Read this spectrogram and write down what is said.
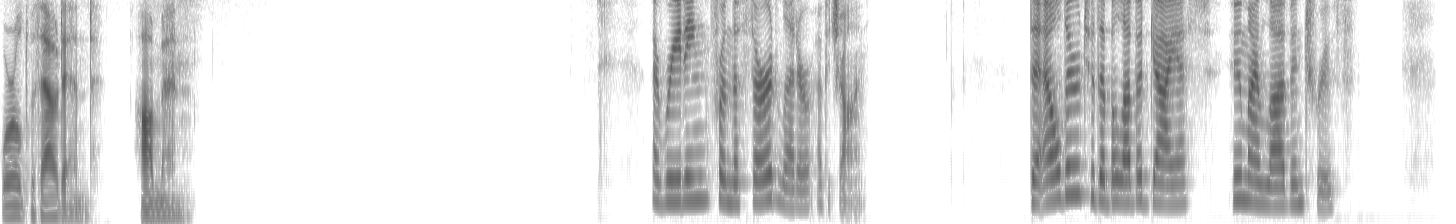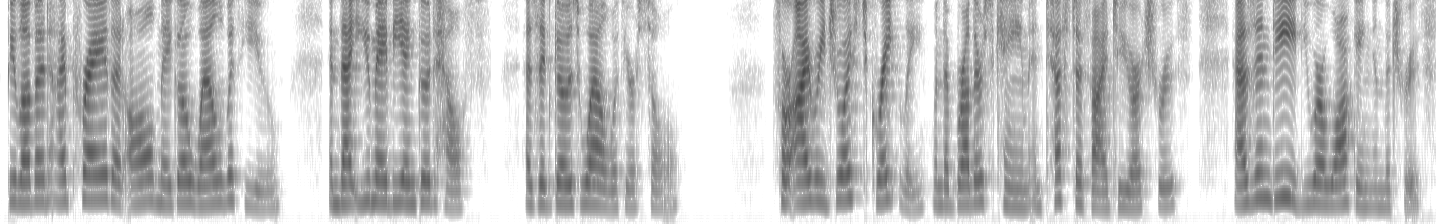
world without end. Amen. A reading from the third letter of John. The elder to the beloved Gaius, whom I love in truth. Beloved, I pray that all may go well with you, and that you may be in good health, as it goes well with your soul. For I rejoiced greatly when the brothers came and testified to your truth, as indeed you are walking in the truth.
